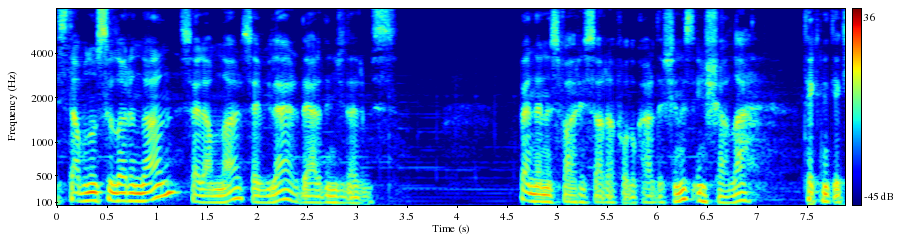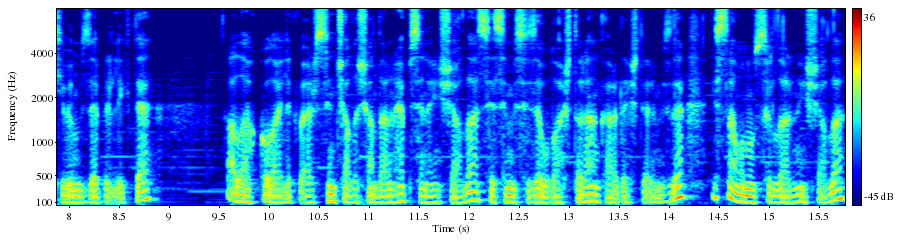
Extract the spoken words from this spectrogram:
İstanbul'un sırlarından selamlar, sevgiler değerli dinleyicilerimiz. Bendeniz Fahri Sarrafoğlu kardeşiniz. İnşallah teknik ekibimizle birlikte Allah kolaylık versin çalışanların hepsine inşallah sesimi size ulaştıran kardeşlerimizle İstanbul'un sırlarını inşallah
